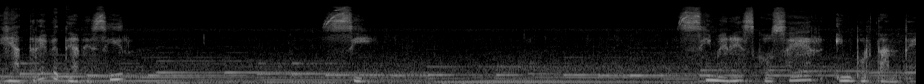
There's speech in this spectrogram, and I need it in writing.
Y atrévete a decir sí. Sí merezco ser importante.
